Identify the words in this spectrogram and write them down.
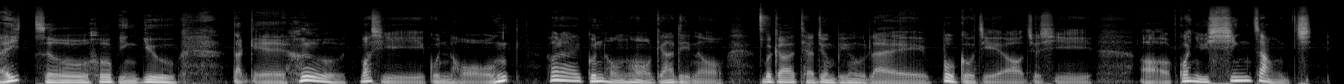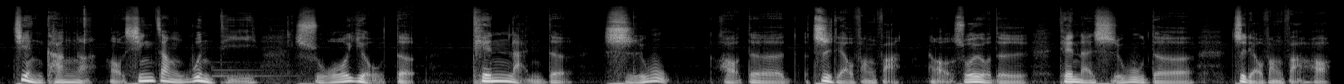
来，做好朋友，大家好，我是君鸿。后来君鸿吼家庭哦，要甲听众朋友来报告一下哦，就是啊，关于心脏健康啊，哦，心脏问题所有的天然的食物，好的治疗方法，好，所有的天然食物的。治疗方法哈，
